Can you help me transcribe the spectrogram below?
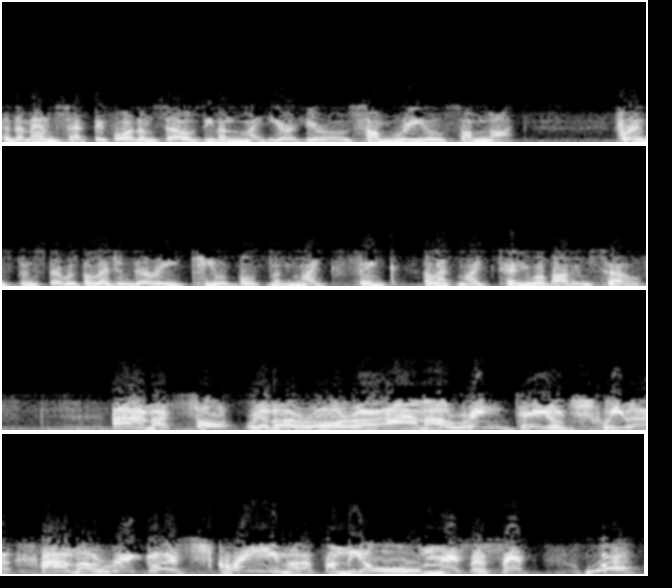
and the men set before themselves even mightier heroes, some real, some not. For instance, there was the legendary keelboatman, Mike Fink. Now, let Mike tell you about himself. I'm a Salt River roarer. I'm a ring-tailed squealer. I'm a regular screamer from the old Mississippi. Whoop!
